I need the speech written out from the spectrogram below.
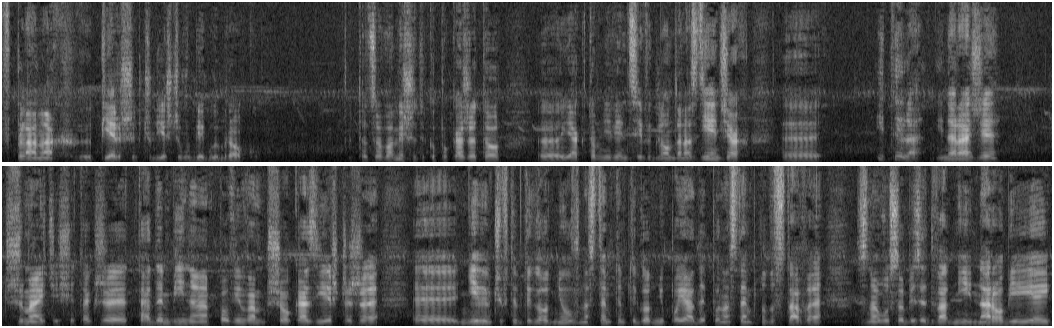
w planach pierwszych, czyli jeszcze w ubiegłym roku. To co, Wam jeszcze tylko pokażę to, e, jak to mniej więcej wygląda na zdjęciach. I tyle. I na razie trzymajcie się. Także ta dębina, powiem Wam przy okazji jeszcze, że e, nie wiem czy w tym tygodniu, w następnym tygodniu pojadę po następną dostawę. Znowu sobie ze dwa dni narobię jej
